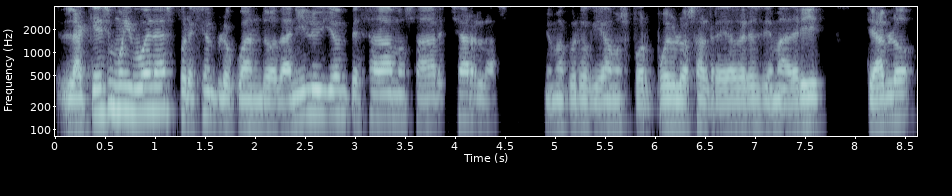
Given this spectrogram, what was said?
La que es muy buena es, por ejemplo, cuando Danilo y yo empezábamos a dar charlas, yo me acuerdo que íbamos por pueblos alrededores de Madrid, te hablo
